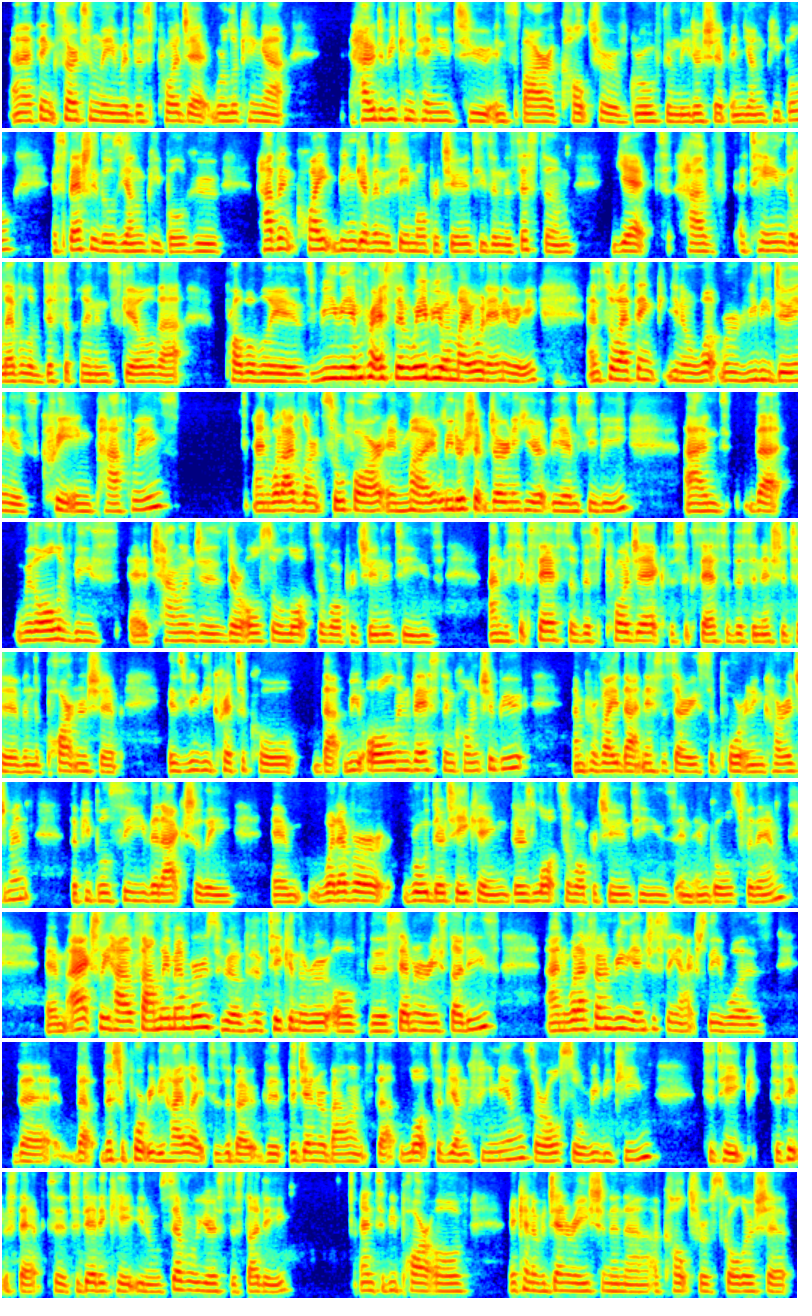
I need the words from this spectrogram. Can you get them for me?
And I think certainly with this project, we're looking at how do we continue to inspire a culture of growth and leadership in young people, especially those young people who haven't quite been given the same opportunities in the system, yet have attained a level of discipline and skill that probably is really impressive, way beyond my own anyway. And so I think, you know, what we're really doing is creating pathways. And what I've learned so far in my leadership journey here at the MCB, and that with all of these uh, challenges, there are also lots of opportunities. And the success of this project, the success of this initiative and the partnership is really critical that we all invest and contribute and provide that necessary support and encouragement. That people see that actually um, whatever road they're taking, there's lots of opportunities and, and goals for them. Um, I actually have family members who have, have taken the route of the seminary studies. And what I found really interesting actually was the, that this report really highlights is about the, the gender balance that lots of young females are also really keen to take to take the step to, to dedicate you know several years to study and to be part of a kind of a generation and a, a culture of scholarship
